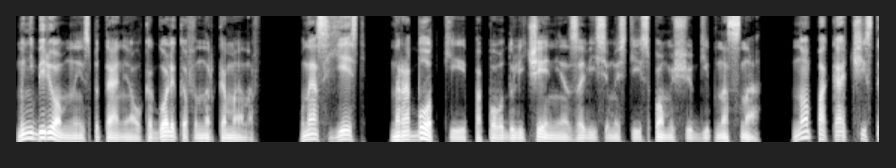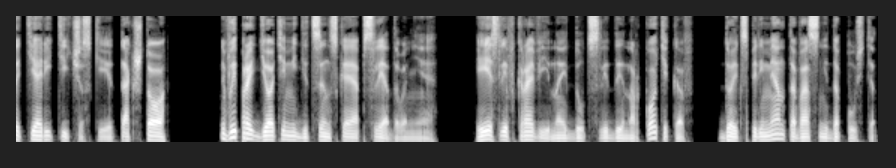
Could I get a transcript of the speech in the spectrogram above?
Мы не берем на испытания алкоголиков и наркоманов. У нас есть наработки по поводу лечения зависимости с помощью гипносна, но пока чисто теоретические, так что вы пройдете медицинское обследование. И если в крови найдут следы наркотиков, до эксперимента вас не допустят.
